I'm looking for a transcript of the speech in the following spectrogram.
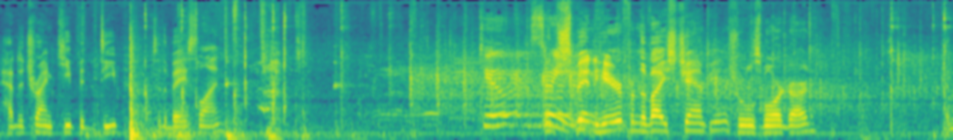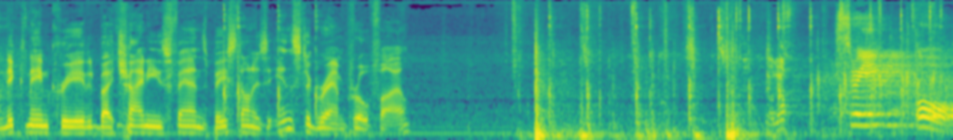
had to try and keep it deep to the baseline. Two, three. Good spin here from the vice champion, Truls Moregard. A nickname created by Chinese fans based on his Instagram profile. Three, all.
